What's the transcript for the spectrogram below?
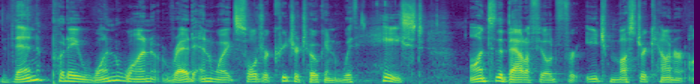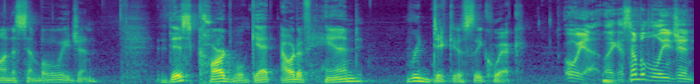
Then put a 1 1 red and white soldier creature token with haste onto the battlefield for each muster counter on Assemble the Legion. This card will get out of hand ridiculously quick. Oh, yeah. Like, Assemble the Legion.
